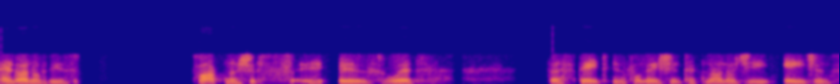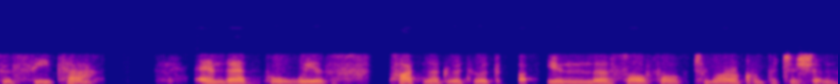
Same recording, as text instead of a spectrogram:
And one of these partnerships is with the State Information Technology Agency, SITA, and that's who we've partnered with, with uh, in the Solve for Tomorrow competition.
